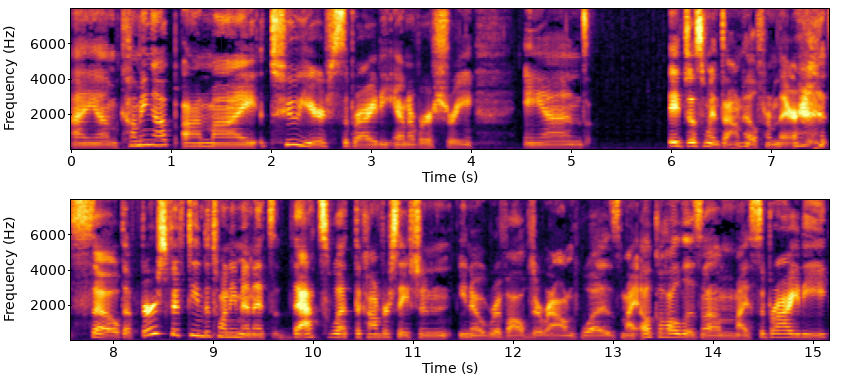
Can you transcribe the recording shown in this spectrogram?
I am coming up on my two year sobriety anniversary. And it just went downhill from there. so the first 15 to 20 minutes, that's what the conversation, you know, revolved around was my alcoholism, my sobriety,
